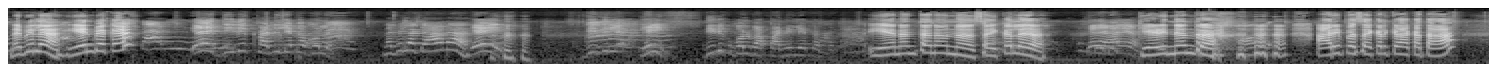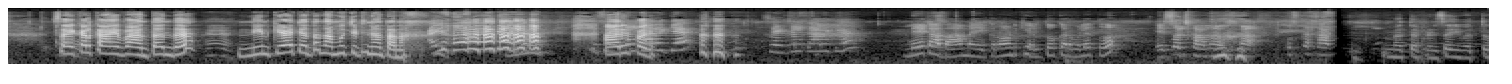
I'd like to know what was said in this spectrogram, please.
ನಬಿಲ ಏನು ಬೇಕಾ? ಏನಂತ ನಾವ್ ಸೈಕಲ್? ಕೇಳಿದ್ನಂದ್ರ ಆರಿಪ ಸೈಕಲ್ ಕೇಳಾಕತ್ತ? ಸೈಕಲ್ ಕಾಯಬಾ ಅಂತಂದ ನೀನ್ ಕೇಳ್ತಿ ಅಂತ ನಾ ಮುಚ್ಚಿಟ್ಟಿನ ಅಂತಾನ. ಆರಿಪ ಮತ್ತೆ ಫ್ರೆಂಡ್ಸ ಇವತ್ತು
